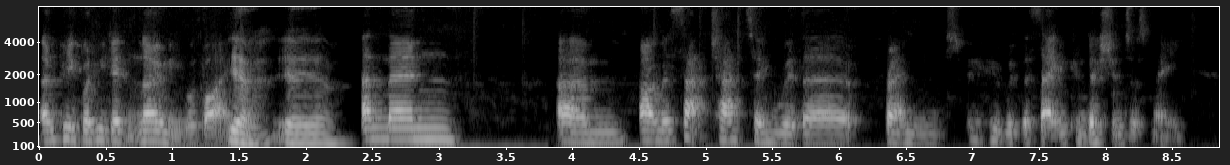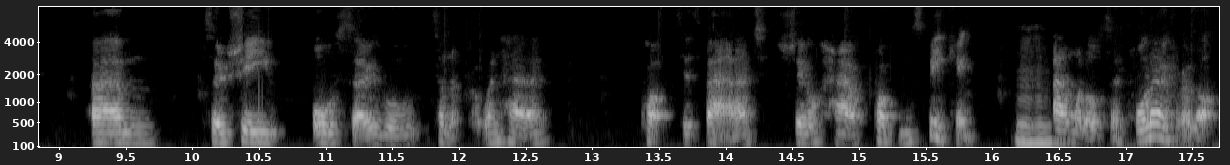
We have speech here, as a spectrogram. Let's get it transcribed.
and people who didn't know me were buying. Yeah, yeah, yeah. And then um, I was sat chatting with a friend who with the same conditions as me. Um, so she also will, when her POTS is bad, she'll have problems speaking mm-hmm. and will also fall over a lot.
